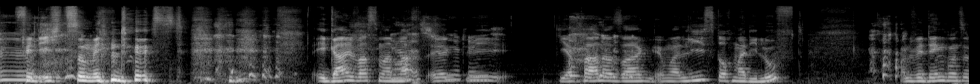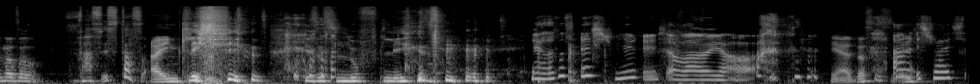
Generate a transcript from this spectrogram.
Mm. Finde ich zumindest. egal was man macht, irgendwie, die Japaner sagen immer, lies doch mal die Luft. Und wir denken uns immer so, was ist das eigentlich, dieses, dieses Luftlesen? Ja, das ist echt schwierig, aber ja. Ja, das ist ah, echt... Ich weiß,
